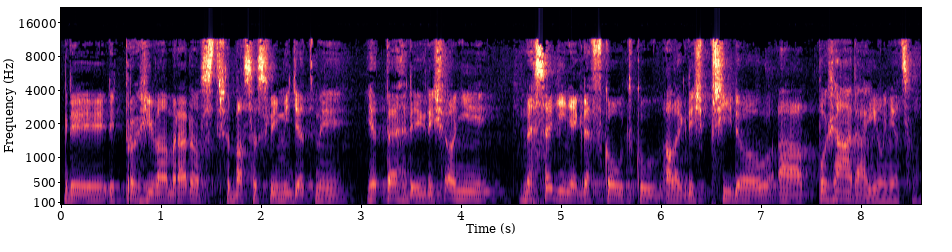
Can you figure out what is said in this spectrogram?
kdy, kdy prožívám radost třeba se svými dětmi, je tehdy, když oni nesedí někde v koutku, ale když přijdou a požádají o něco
